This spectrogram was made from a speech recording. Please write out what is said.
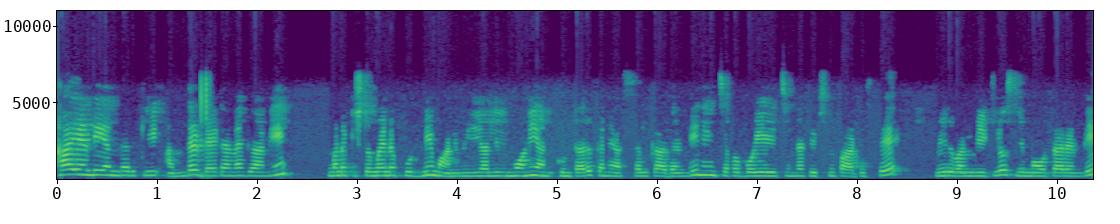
హాయ్ అండి అందరికీ. అందరు డైట్ అనగానే మనకి ఇష్టమైన ఫుడ్ని మానవేయాలేమో అని అనుకుంటారు. కానీ అస్సలు కాదండి. నేను చెప్పబోయే ఈ చిన్న టిప్స్ని పాటిస్తే మీరు వన్ వీక్లో స్లిమ్ అవుతారండి.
